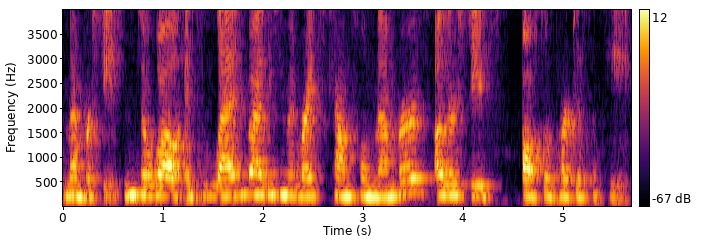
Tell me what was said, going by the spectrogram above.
member states. And so while it's led by the Human Rights Council members, other states also participate.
